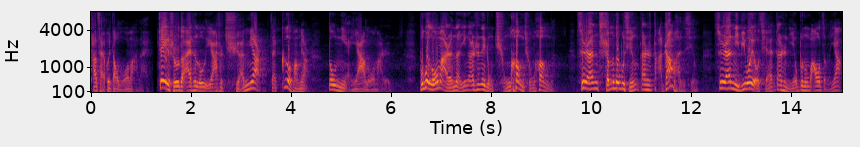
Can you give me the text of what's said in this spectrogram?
他才会到罗马来。这个时候的埃特鲁里亚是全面在各方面都碾压罗马人。不过罗马人呢，应该是那种穷横穷横的。虽然什么都不行，但是打仗很行。虽然你比我有钱，但是你又不能把我怎么样。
